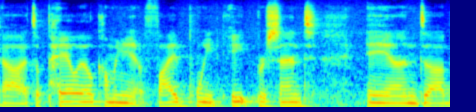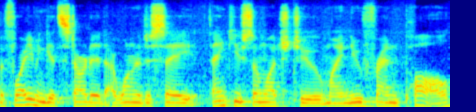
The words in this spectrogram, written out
Uh, it's a pale ale coming in at 5.8%. And uh, before I even get started, I wanted to say thank you so much to my new friend Paul,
